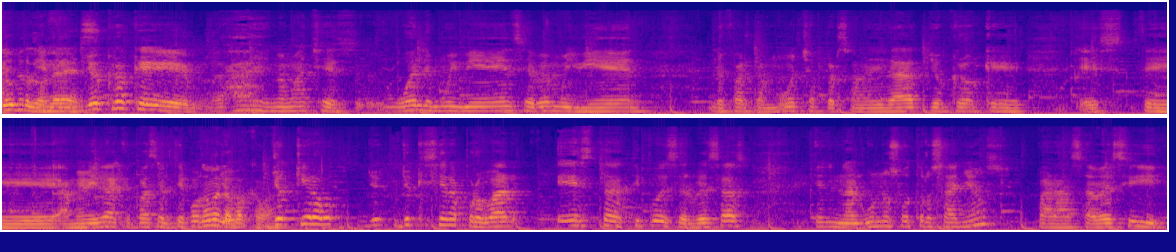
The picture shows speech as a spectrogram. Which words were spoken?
Lúpulos. Yo creo que, ay, no manches, huele muy bien, se ve muy bien, le falta mucha personalidad. Yo creo que, este, a medida que pasa el tiempo, No me lo yo, voy a acabar. yo quiero, yo, yo quisiera probar este tipo de cervezas en algunos otros años para saber si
